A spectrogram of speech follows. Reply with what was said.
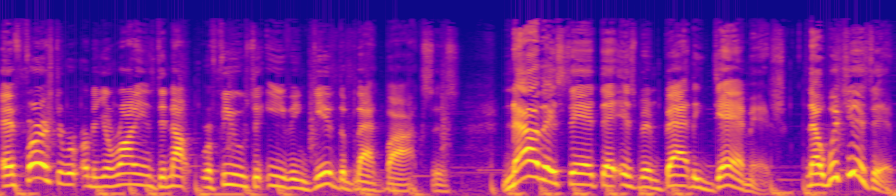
at first, the, the Iranians did not refuse to even give the black boxes now they said that it's been badly damaged. Now, which is it?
